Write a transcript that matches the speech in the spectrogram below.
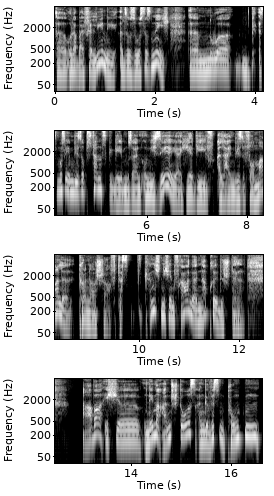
Äh, oder bei Fellini, also so ist es nicht. Ähm, nur es muss eben die Substanz gegeben sein. Und ich sehe ja hier die allein diese formale Könnerschaft. Das kann ich nicht in Frage, in Abrede stellen. Aber ich äh, nehme Anstoß an gewissen Punkten,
